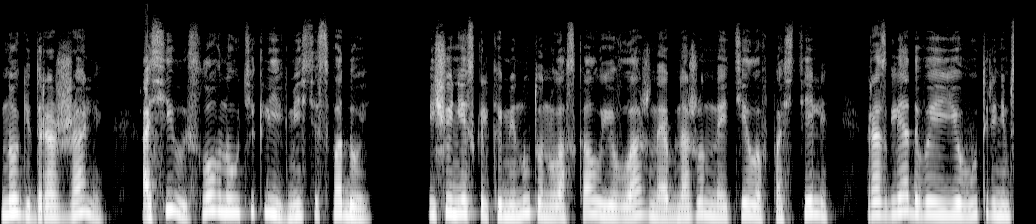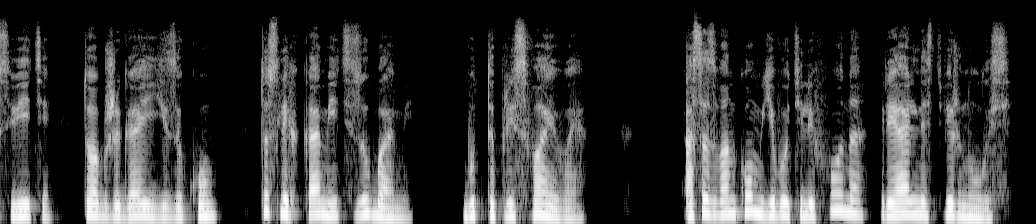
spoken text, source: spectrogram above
Ноги дрожали, а силы словно утекли вместе с водой. Еще несколько минут он ласкал ее влажное обнаженное тело в постели, разглядывая ее в утреннем свете, то обжигая языком, то слегка медь зубами, будто присваивая. А со звонком его телефона реальность вернулась.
